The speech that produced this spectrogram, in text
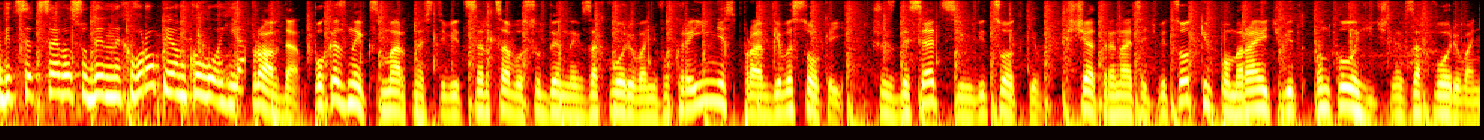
від серцево-судинних хвороб і онкології. Правда, показник смертності від серцево-судинних захворювань в Україні справді високий 67%. Ще 13% помирають від онкологічних захворювань.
